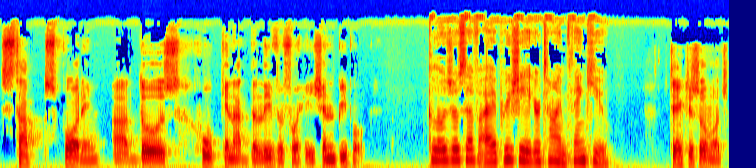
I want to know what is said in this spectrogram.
Stop supporting uh, those who cannot deliver for Haitian people. Claude Joseph, I appreciate your time. Thank you. Thank you so much.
